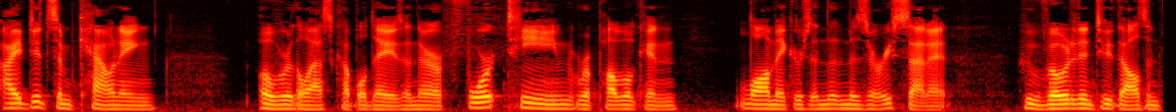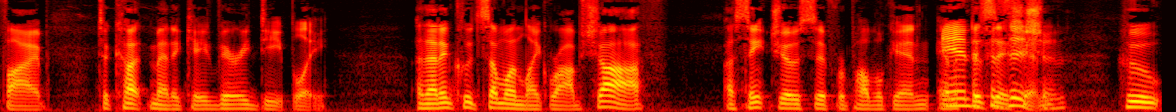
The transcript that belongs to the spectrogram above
I did some counting over the last couple of days, and there are 14 Republican lawmakers in the Missouri Senate who voted in 2005 to cut Medicaid very deeply. And that includes someone like Rob Schaaf, a St. Joseph Republican and, And a a physician, physician. who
